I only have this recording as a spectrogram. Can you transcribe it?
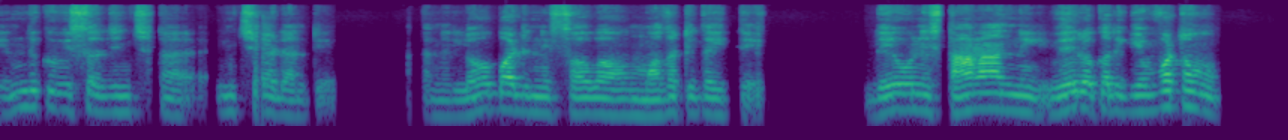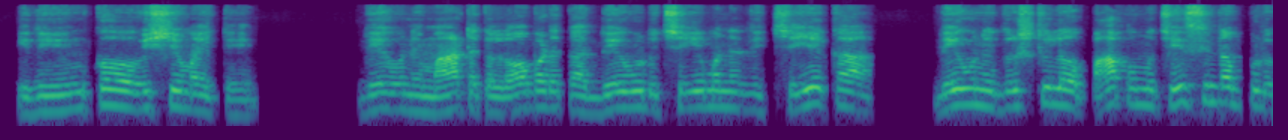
ఎందుకు విసర్జించాడంటే అతని లోబడిని స్వభావం మొదటిదైతే దేవుని స్థానాన్ని వేరొకరికి ఇవ్వటం. ఇది ఇంకో విషయం అయితే దేవుని మాటకు లోబడక దేవుడు చేయమన్నది చేయక దేవుని దృష్టిలో పాపము చేసినప్పుడు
